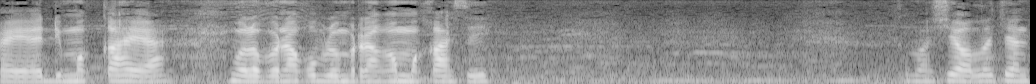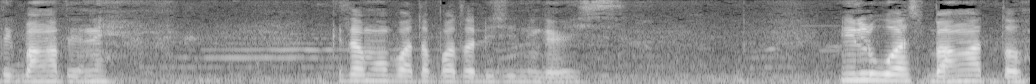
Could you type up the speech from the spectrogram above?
Kayak di Mekah ya. Walaupun aku belum pernah ke Mekah sih. Masya Allah cantik banget ini. Kita mau foto-foto di sini guys. Ini luas banget tuh.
